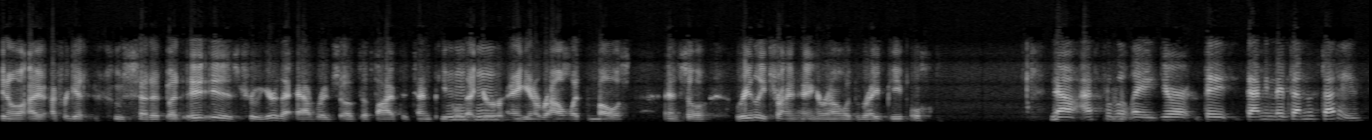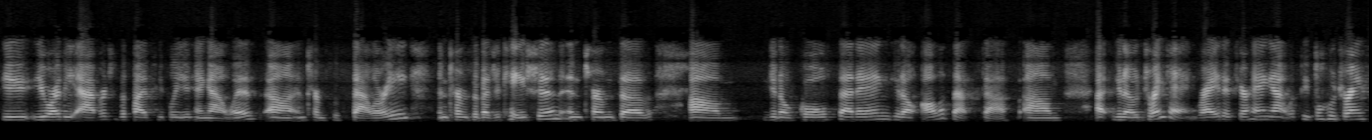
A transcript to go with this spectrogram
you know I, I forget who said it, but it is true. You're the average of the five to ten people mm-hmm. that you're hanging around with the most, and so really try and hang around with the right people. No, absolutely. You're they. I mean, they've done the studies. You you are the average of the five people you hang out with uh, in terms of salary, in terms of education, in terms of um, you know, goal setting, you know, all of that stuff. Um, uh, you know, drinking, right? If you're hanging out with people who drink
